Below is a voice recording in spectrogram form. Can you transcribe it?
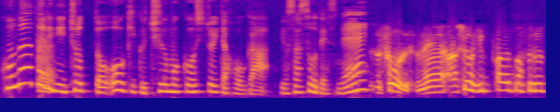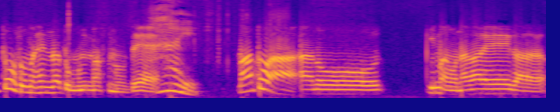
このあたりにちょっと大きく注目をしといた方が良さそうですね。そうですね。足を引っ張るとすると、その辺だと思いますので、はい。まあ、あとは、あのー、今の流れが、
